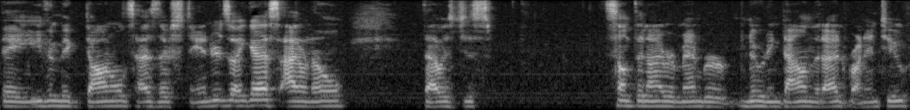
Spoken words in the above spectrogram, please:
they even McDonald's has their standards. I guess I don't know. That was just something I remember noting down that I'd run into.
